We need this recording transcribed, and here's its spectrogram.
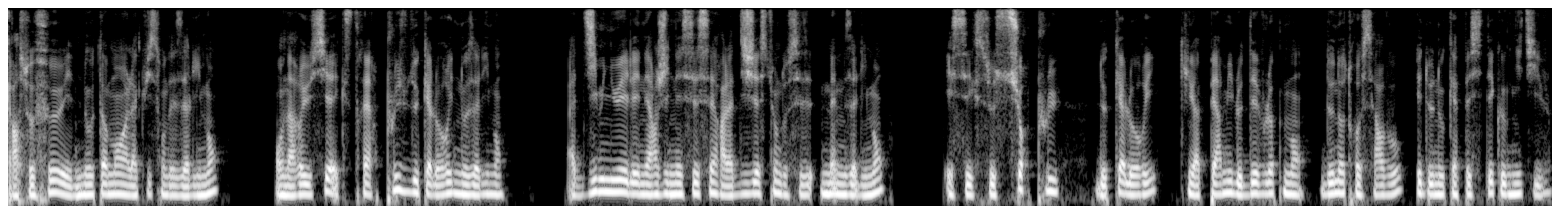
Grâce au feu et notamment à la cuisson des aliments, on a réussi à extraire plus de calories de nos aliments, à diminuer l'énergie nécessaire à la digestion de ces mêmes aliments, et c'est ce surplus de calories qui a permis le développement de notre cerveau et de nos capacités cognitives.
